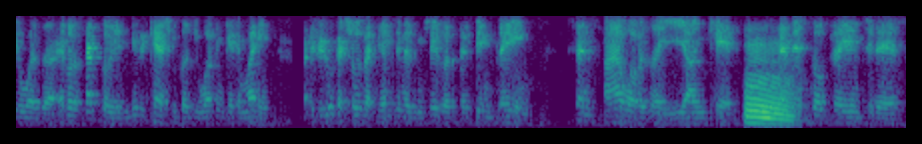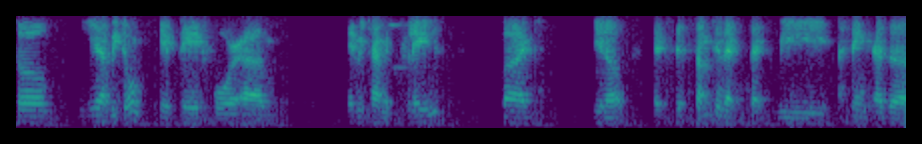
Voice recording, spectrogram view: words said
he was uh, it was a sad story. He needed cash he money. But if you look at shows like Emzin and Mchiza that they've been playing since I was a young kid, and Mm. they're still playing today. So yeah, we don't get paid for um, every time it plays, but you know, it's it's something that that we I think as a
